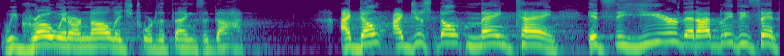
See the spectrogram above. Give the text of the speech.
We grow in our knowledge toward the things of God. I don't, I just don't maintain. It's the year that I believe he's saying,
